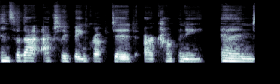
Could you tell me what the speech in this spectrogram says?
And so that actually bankrupted our company. And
